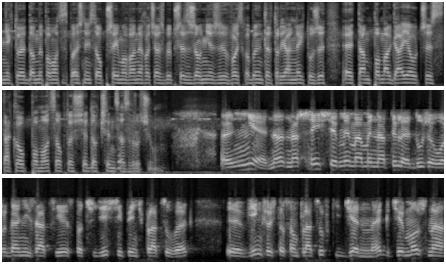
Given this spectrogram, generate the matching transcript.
Niektóre domy pomocy społecznej są przejmowane chociażby przez żołnierzy Wojsk Obrony Terytorialnej, którzy e, tam pomagają. Czy z taką pomocą ktoś się do księdza zwrócił? E, nie, na, na szczęście my mamy na tyle dużą organizację, jest to 35 placówek. E, większość to są placówki dzienne, gdzie można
